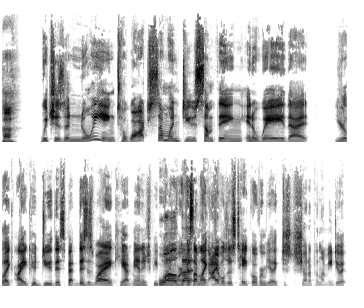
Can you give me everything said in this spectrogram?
which is annoying to watch someone do something in a way that you're like, I could do this better. This is why I can't manage people Well, anymore because that- I'm like, I will just take over and be like, just shut up and let me do it.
